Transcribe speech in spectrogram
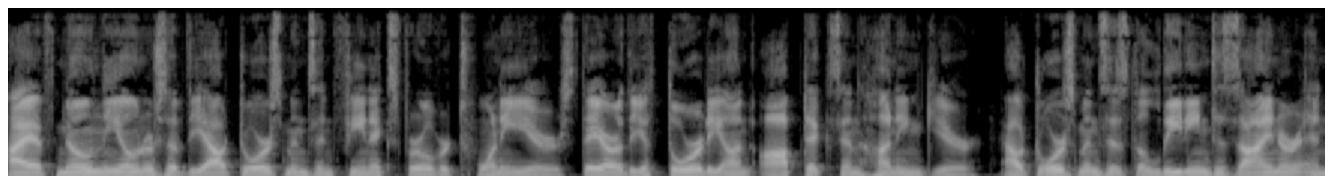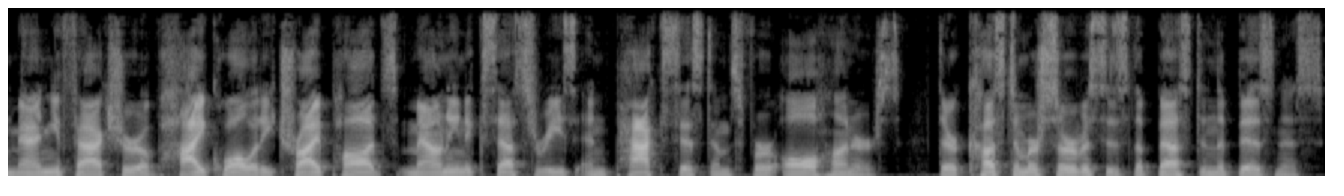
I have known the owners of the Outdoorsmans in Phoenix for over 20 years. They are the authority on optics and hunting gear. Outdoorsmans is the leading designer and manufacturer of high quality tripods, mounting accessories, and pack systems for all hunters. Their customer service is the best in the business.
